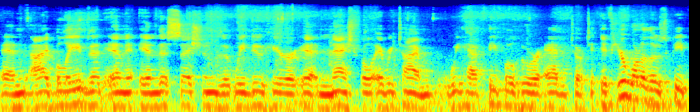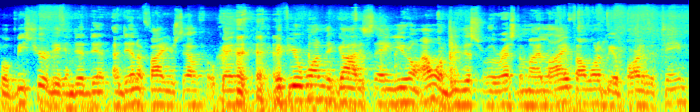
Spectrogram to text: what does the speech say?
And I believe that in, in this session that we do here in Nashville, every time, we have people who are added to our team. If you're one of those people, be sure to ident- identify yourself, okay? If you're one that God is saying, you know, I want to do this for the rest of my life, I want to be a part of the team,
